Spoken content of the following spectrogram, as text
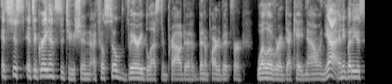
it's just, it's a great institution. I feel so very blessed and proud to have been a part of it for well over a decade now. And yeah, anybody who's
